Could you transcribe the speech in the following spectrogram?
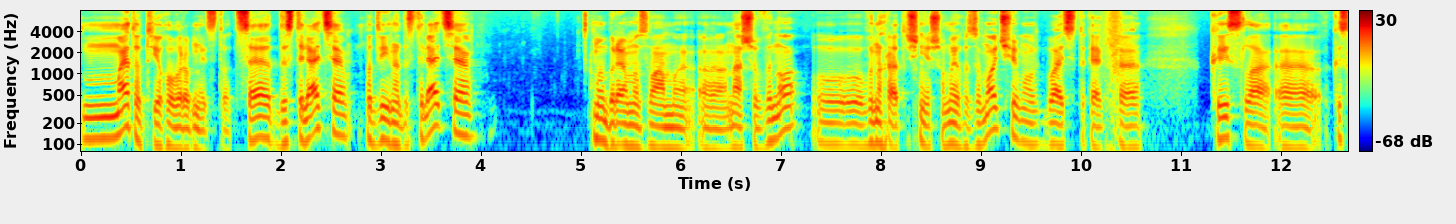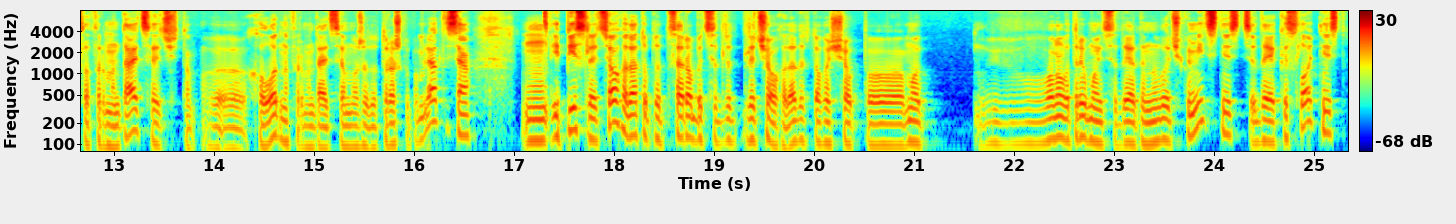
метод його виробництва. Це дистиляція, подвійна дистиляція. Ми беремо з вами е, наше вино, виноград, точніше, ми його замочуємо. Відбувається така як е, кисла, е, кисла ферментація, чи там е, холодна ферментація може тут трошки помилятися. І після цього, да, тобто це робиться для, для чого? Да? Для того, щоб е, ми воно витримується, дає невеличку міцність, дає кислотність,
